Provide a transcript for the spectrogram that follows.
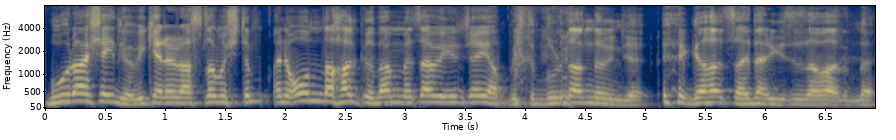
Buğra şey diyor bir kere rastlamıştım. Hani onda haklı. Ben mesela bir gün şey yapmıştım buradan da önce. Galatasaray dergisi zamanında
